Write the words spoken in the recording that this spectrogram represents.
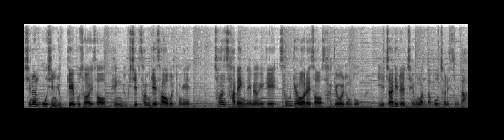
시는 56개 부서에서 163개 사업을 통해 1,404명에게 3개월에서 4개월 정도 일자리를 제공한다고 전했습니다.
